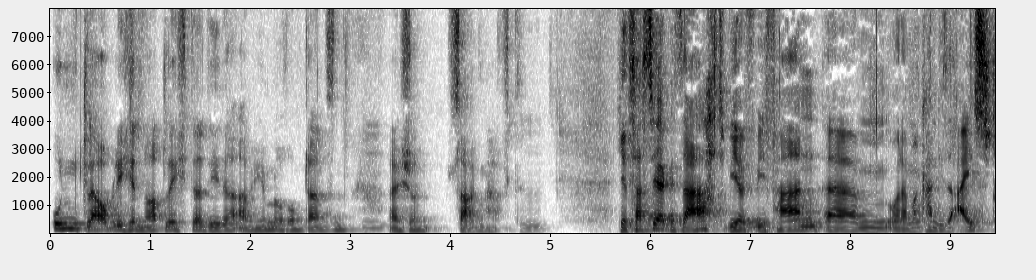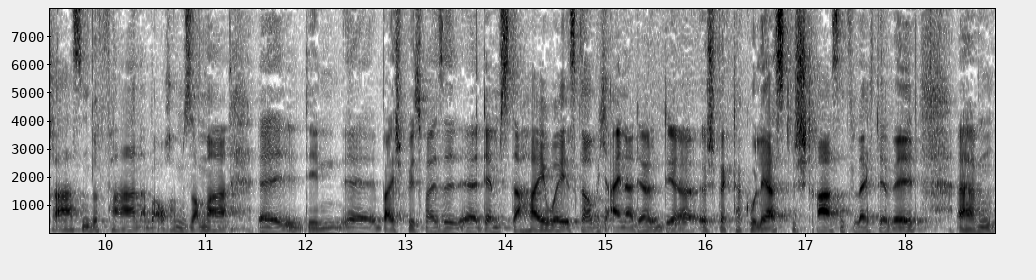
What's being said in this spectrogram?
unglaublichen Nordlichter, die da am Himmel rumtanzen. Das schon sagenhaft. Mhm. Jetzt hast du ja gesagt, wir, wir fahren ähm, oder man kann diese Eisstraßen befahren, aber auch im Sommer äh, den äh, beispielsweise äh, Dempster Highway ist, glaube ich, einer der, der spektakulärsten Straßen vielleicht der Welt. Ähm,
